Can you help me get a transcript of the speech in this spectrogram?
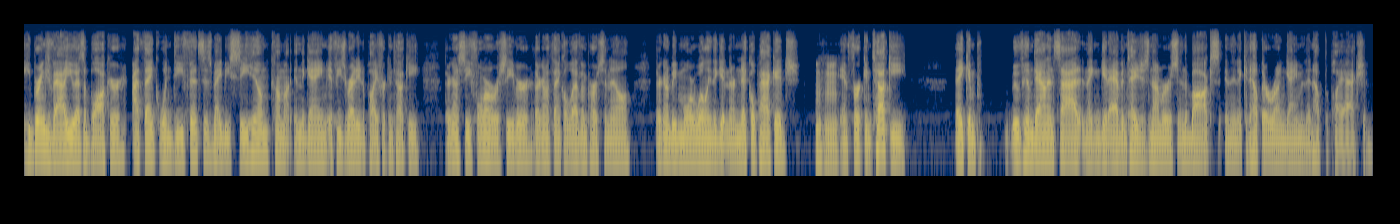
He brings value as a blocker. I think when defenses maybe see him come in the game, if he's ready to play for Kentucky, they're going to see former receiver. They're going to think 11 personnel. They're going to be more willing to get in their nickel package. hmm And for Kentucky, they can move him down inside and they can get advantageous numbers in the box, and then it can help their run game and then help the play action.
